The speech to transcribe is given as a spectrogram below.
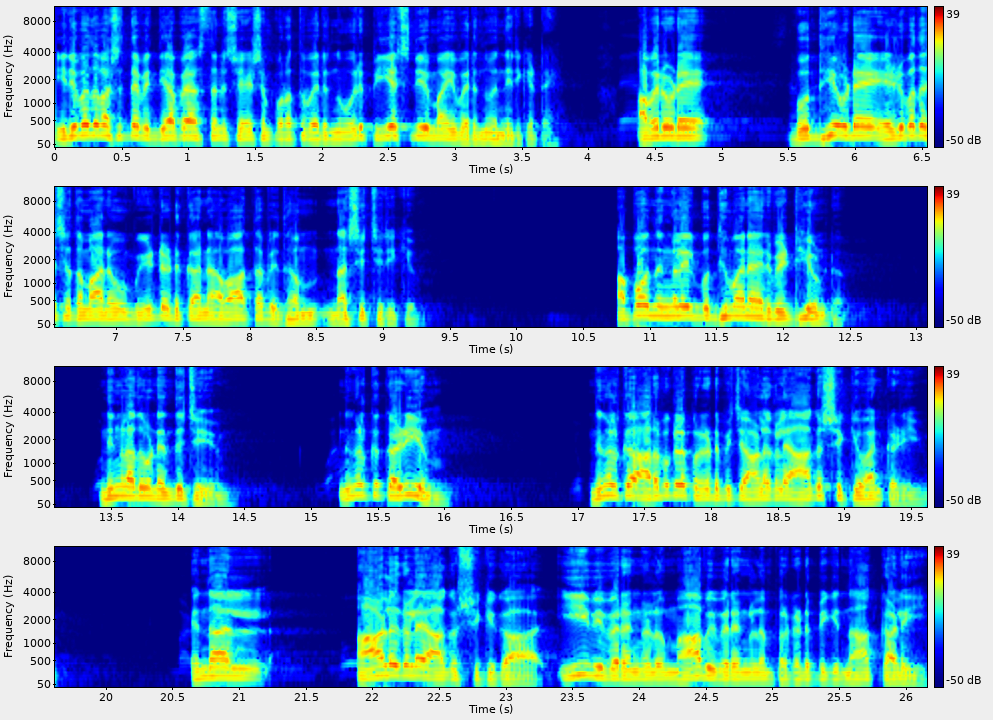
ഇരുപത് വർഷത്തെ വിദ്യാഭ്യാസത്തിന് ശേഷം പുറത്തു വരുന്നു ഒരു പി എച്ച് ഡിയുമായി വരുന്നു എന്നിരിക്കട്ടെ. അവരുടെ ബുദ്ധിയുടെ എഴുപത് ശതമാനവും വീണ്ടെടുക്കാനാവാത്ത വിധം നശിച്ചിരിക്കും. അപ്പോൾ നിങ്ങളിൽ ബുദ്ധിമാനായ ഒരു വിഡ്ഢിയുണ്ട്. നിങ്ങൾ അതുകൊണ്ട് എന്തു ചെയ്യും? നിങ്ങൾക്ക് കഴിയും. നിങ്ങൾക്ക് അറിവുകളെ പ്രകടിപ്പിച്ച ആളുകളെ ആകർഷിക്കുവാൻ കഴിയും. എന്നാൽ ആളുകളെ ആകർഷിക്കുക ഈ വിവരങ്ങളും ആ വിവരങ്ങളും പ്രകടിപ്പിക്കുന്ന ആ കളി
